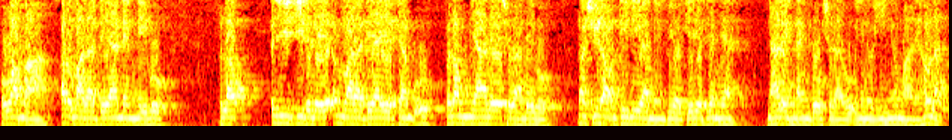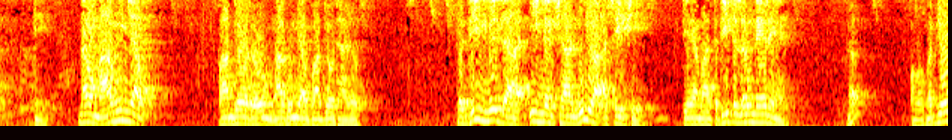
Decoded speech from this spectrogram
ဘဝမှာအပမဒတရားနဲ့နေဖို့ဘလောက်အရေးကြီးတယ်လေအပမဒတရားရဲ့တန်ဖိုးဘလောက်များလဲဆိုတာလေးကိုနောက်ရှိတော့အတီးတီးကနေပြီးတော့ခြေခြေပြင်းပြင်းနားလည်နိုင်ဖို့ဆိုတာကိုဦးဇင်းတို့ရည်ညွှန်းပါတယ်ဟုတ်လားအေးနောက်၅ခုမြောက်ဘာပြောတော့၅ခုမြောက်ဘာပြောထားတော့တတိမေတ္တာဤနှဖြာလူရအစိတ်ဖြင့်ဒီထဲမှာတတိတစ်လုံးနဲ့တယ်နော်ဟောမပြော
